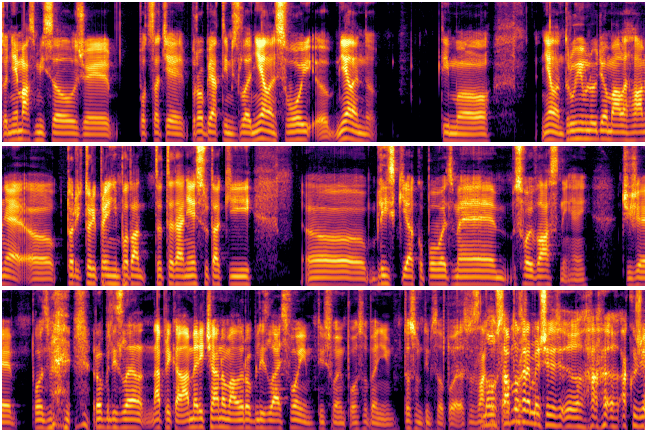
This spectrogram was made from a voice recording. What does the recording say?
to nemá zmysel, že v podstate robia tým zle nielen svoj, e, nielen tým e, nielen druhým ľuďom, ale hlavne, e, ktorí, ktorí pre nich teda nie sú takí blízky ako povedzme svoj vlastný, hej. Čiže povedzme, robili zle napríklad Američanom, ale robili zle aj svojim, tým svojim pôsobením. To som tým chcel povedať. Som no samozrejme, trošku. že uh, akože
